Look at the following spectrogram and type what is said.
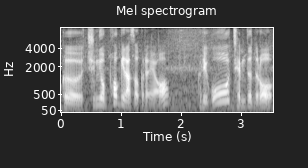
그 중요 퍽이라서 그래요. 그리고 잼든으로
